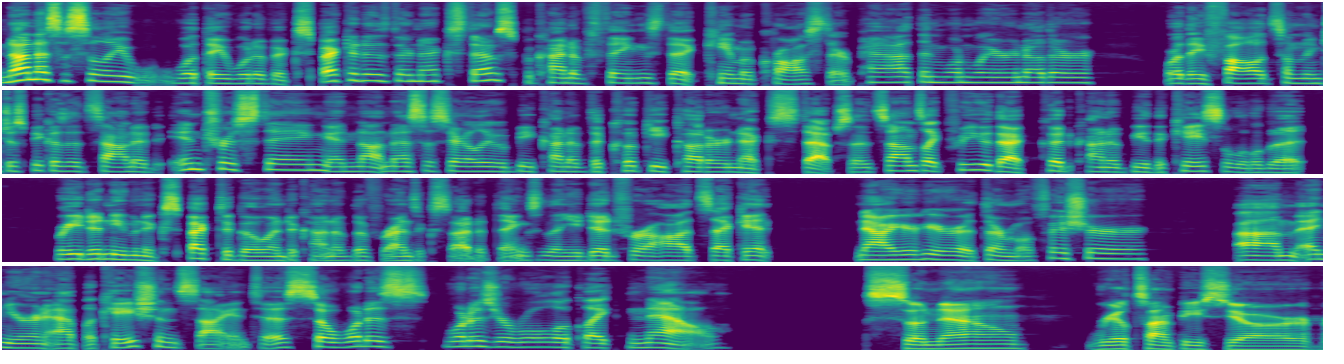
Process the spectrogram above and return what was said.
not necessarily what they would have expected as their next steps, but kind of things that came across their path in one way or another, or they followed something just because it sounded interesting and not necessarily would be kind of the cookie cutter next steps. And it sounds like for you, that could kind of be the case a little bit, where you didn't even expect to go into kind of the forensic side of things. And then you did for a hot second. Now you're here at Thermo Fisher um, and you're an application scientist. So what is what does your role look like now? So now real time PCR,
